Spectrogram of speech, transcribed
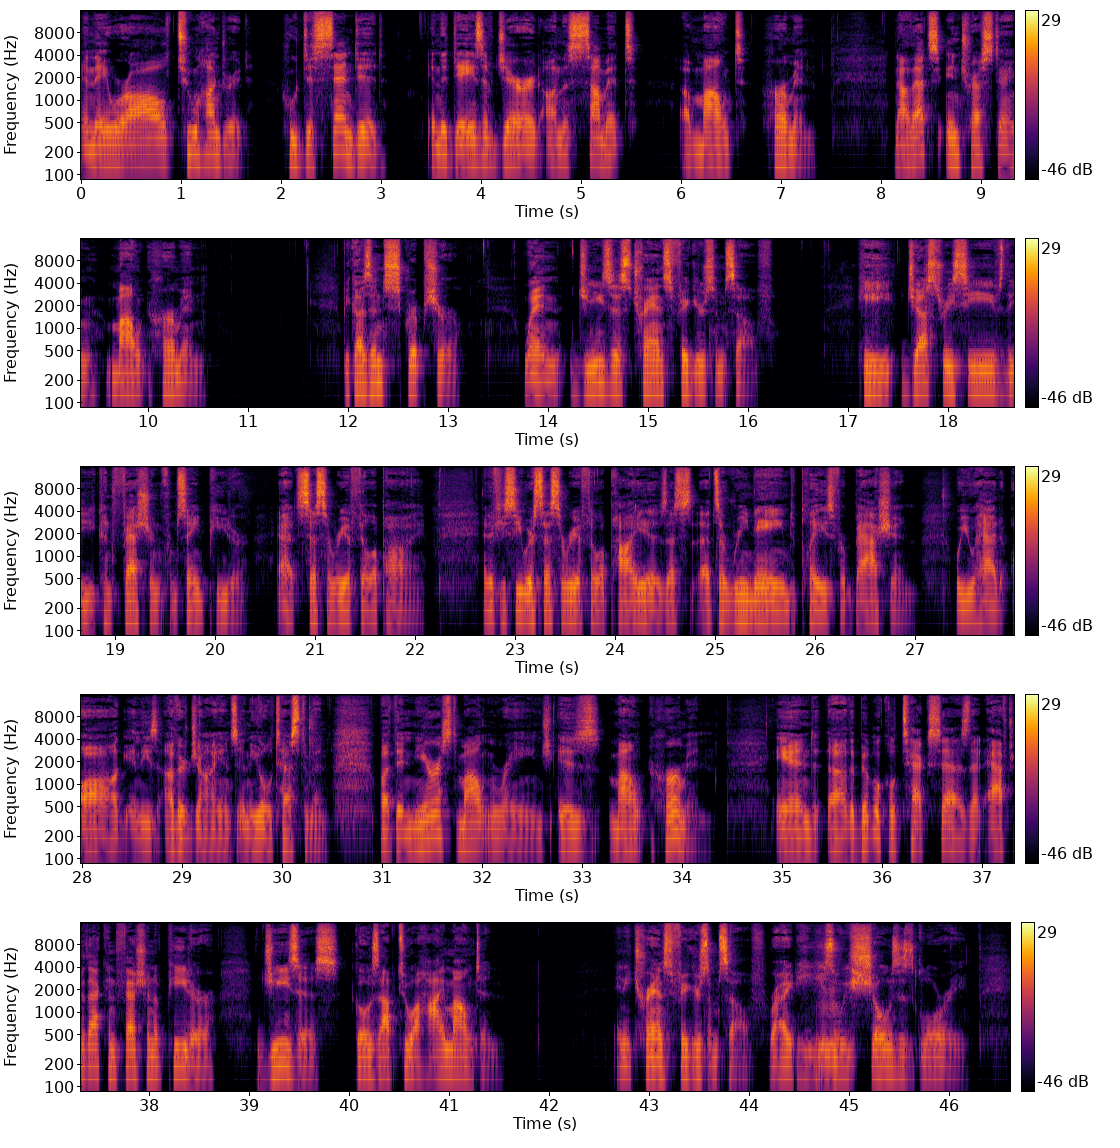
And they were all two hundred who descended in the days of Jared on the summit of Mount Hermon. Now that's interesting, Mount Hermon, because in Scripture, when Jesus transfigures himself, he just receives the confession from St. Peter at Caesarea Philippi. And if you see where Caesarea Philippi is, that's that's a renamed place for Bashan, where you had Og and these other giants in the Old Testament. But the nearest mountain range is Mount Hermon. And uh, the biblical text says that after that confession of Peter, Jesus goes up to a high mountain and he transfigures himself, right? He, mm. So he shows his glory.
